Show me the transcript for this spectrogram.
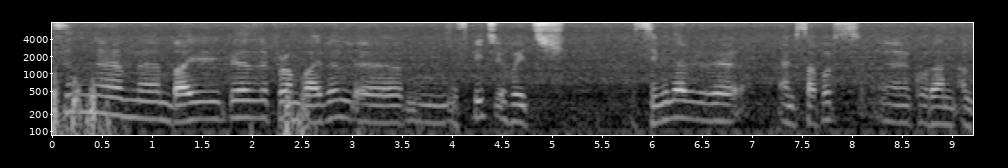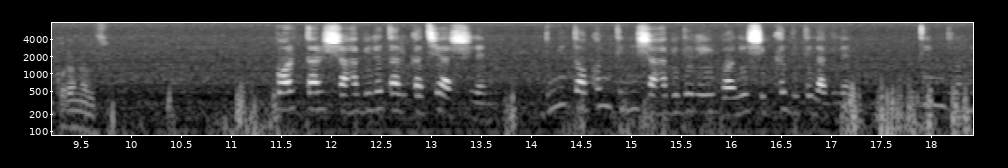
listen um, um, Bible from Bible um, speech which similar uh, and supports uh, Quran Al Quran also. পর তার সাহাবীরা তার কাছে আসলেন। দুই তখন তিনি সাহাবীদের এই বলে শিক্ষা দিতে লাগলেন। তিন ধন্য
